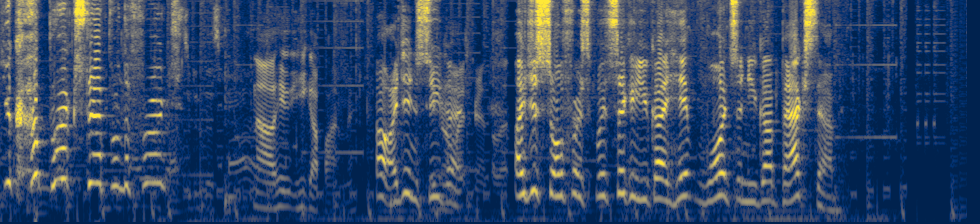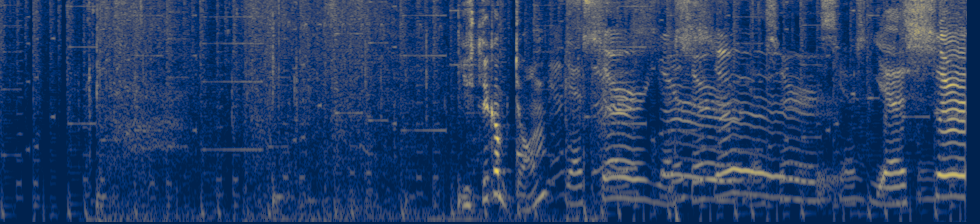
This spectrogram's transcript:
You got backstabbed from the front. No, he, he got behind me. Oh, I didn't see You know my that. that. I just saw for a split second you got hit once and you got backstabbed. You think I'm dumb? Yes, sir. Yes, sir. Yes, sir. Yes, yes, sir.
